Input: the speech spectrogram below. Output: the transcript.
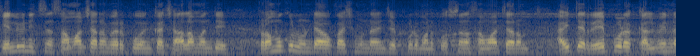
కెల్విన్ ఇచ్చిన సమాచారం వరకు ఇంకా చాలామంది ప్రముఖులు ఉండే అవకాశం ఉందని చెప్పి కూడా మనకు వస్తున్న సమాచారం. అయితే రేపు కూడా కెల్విన్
